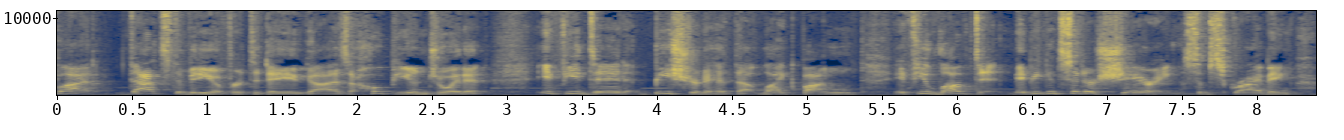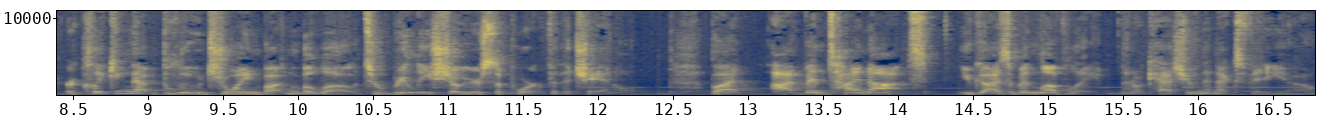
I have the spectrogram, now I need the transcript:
But that's the video for today, you guys. I hope you enjoyed it. If you did, be sure to hit that like button. If you loved it, maybe consider sharing, subscribing, or clicking that blue join button below to really show your support for the channel. But I've been Ty Notts. You guys have been lovely, and I'll catch you in the next video.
